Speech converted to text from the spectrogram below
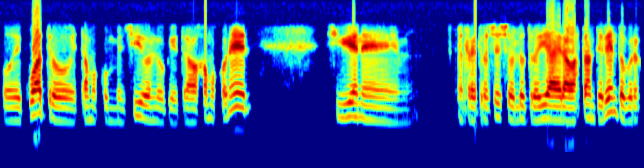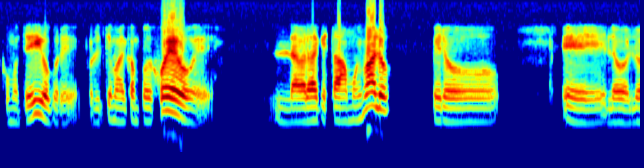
o de 4, estamos convencidos en lo que trabajamos con él. Si bien eh, el retroceso del otro día era bastante lento, pero es como te digo, por, el- por el tema del campo de juego, eh, la verdad que estaba muy malo, pero eh, lo, lo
